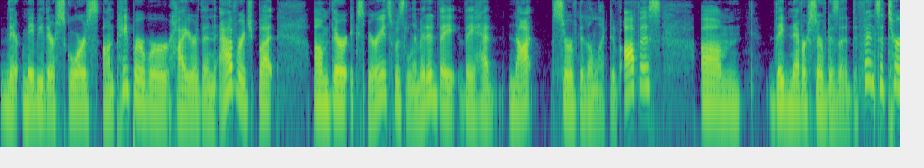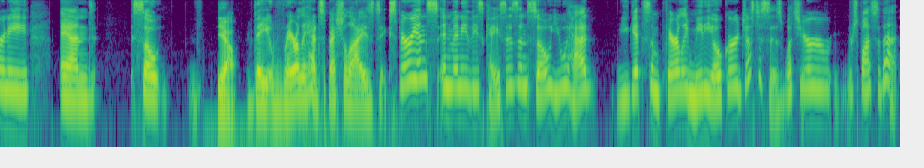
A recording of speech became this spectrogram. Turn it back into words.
their maybe their scores on paper were higher than average, but um, their experience was limited. They they had not served an elective office. Um, they'd never served as a defense attorney. And so yeah. They rarely had specialized experience in many of these cases. And so you had, you get some fairly mediocre justices. What's your response to that?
